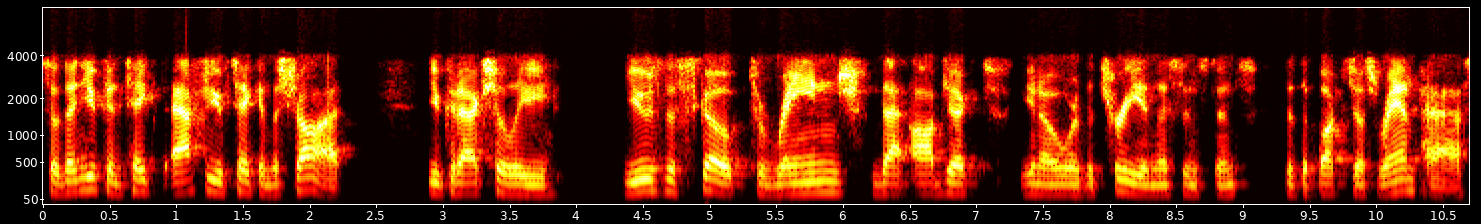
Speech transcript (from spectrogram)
So then you can take after you've taken the shot you could actually use the scope to range that object, you know, or the tree in this instance that the buck just ran past,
